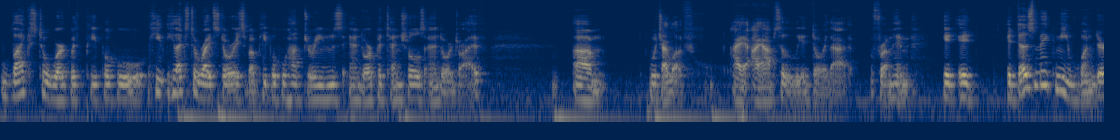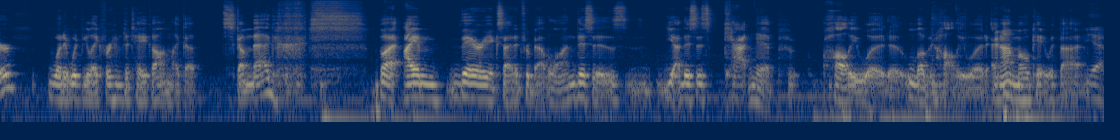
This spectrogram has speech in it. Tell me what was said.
likes to work with people who he, he likes to write stories about people who have dreams and or potentials and or drive um, which i love I, I absolutely adore that from him it, it it does make me wonder what it would be like for him to take on like a scumbag but i am very excited for babylon this is yeah this is catnip hollywood love in hollywood and i'm okay with that Yeah,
